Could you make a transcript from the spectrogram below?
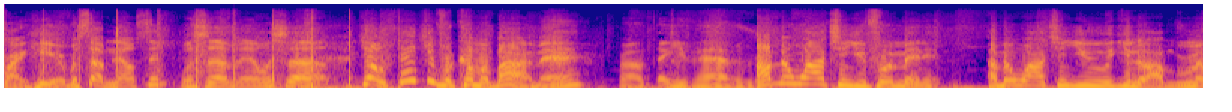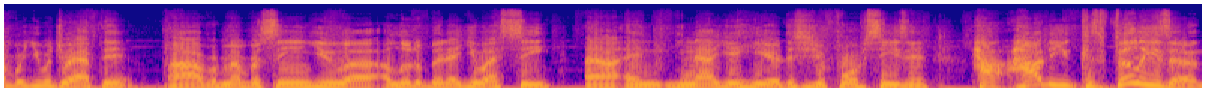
right here. What's up, Nelson? What's up, man? What's up? Yo, thank you for coming by, man. Bro, thank you for having me. I've been watching you for a minute. I've been watching you. You know, I remember you were drafted. I remember seeing you uh, a little bit at USC, uh, and now you're here. This is your fourth season. How how do you? Because Philly's a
